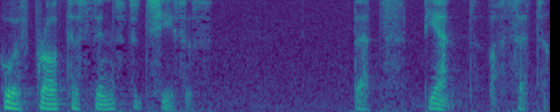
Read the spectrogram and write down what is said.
who have brought their sins to Jesus. That's the end of Satan.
